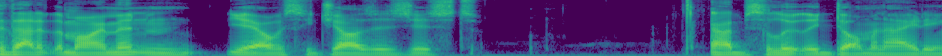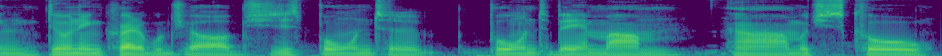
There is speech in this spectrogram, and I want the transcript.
for that at the moment. And yeah, obviously, Juz is just absolutely dominating, doing an incredible job. She's just born to born to be a mum, um, which is cool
